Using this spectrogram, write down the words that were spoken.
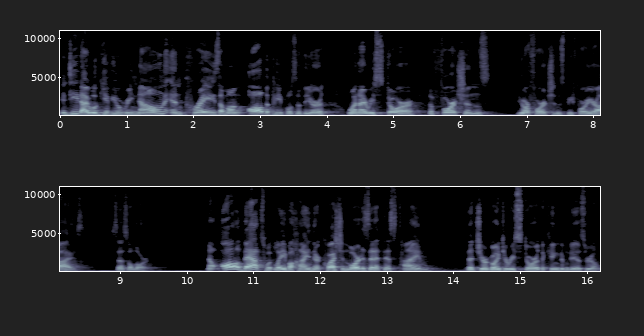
Indeed, I will give you renown and praise among all the peoples of the earth when I restore the fortunes, your fortunes before your eyes," says the Lord. Now, all of that's what lay behind their question, Lord, is it at this time that you're going to restore the kingdom to Israel?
